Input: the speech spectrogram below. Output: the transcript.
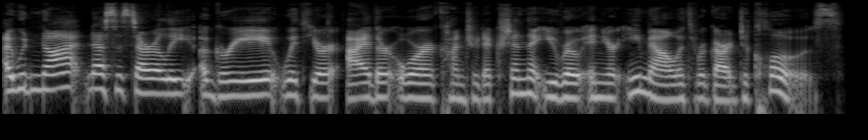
I would not necessarily agree with your either or contradiction that you wrote in your email with regard to clothes.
